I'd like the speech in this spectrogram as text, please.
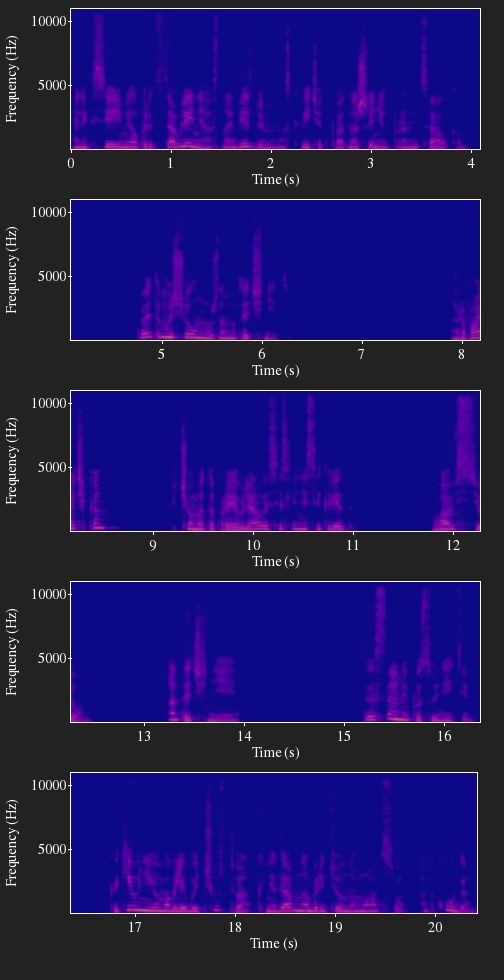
Алексей имел представление о снобизме москвичек по отношению к провинциалкам. Поэтому счел нужным уточнить. Рвачка в чем это проявлялось, если не секрет? Во всем. А точнее. Да сами посудите. Какие у нее могли быть чувства к недавно обретенному отцу? Откуда?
